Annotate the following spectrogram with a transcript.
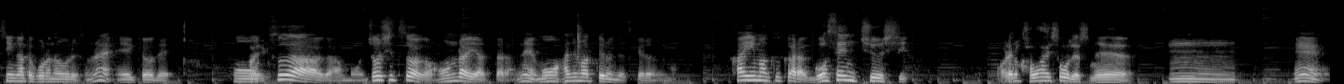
新型コロナウイルスのね影響でもはい。うツアーがもう女子ツアーが本来やったらねもう始まってるんですけれども開幕から5戦中止。あれ、かわいそうですね。うん。ねえ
